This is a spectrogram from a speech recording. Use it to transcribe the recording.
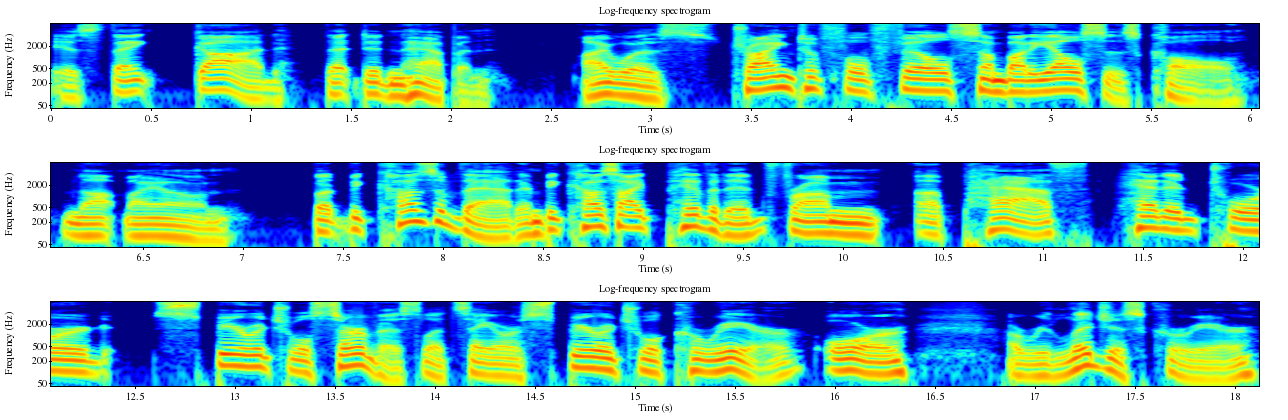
is thank God that didn't happen. I was trying to fulfill somebody else's call, not my own. But because of that, and because I pivoted from a path headed toward spiritual service, let's say, or a spiritual career, or a religious career,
